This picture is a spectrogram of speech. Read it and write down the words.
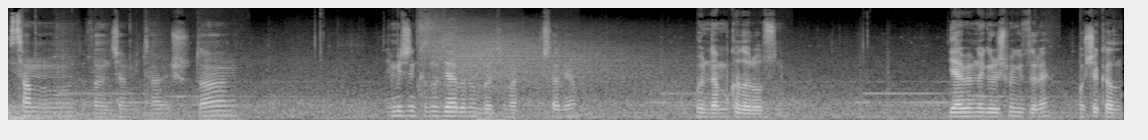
İnsan kazanacağım bir tane şuradan. Demircin kızını diğer bölüme bırakayım arkadaşlar ya. Bölümden bu kadar olsun. Diğer bölümde görüşmek üzere. Hoşçakalın.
